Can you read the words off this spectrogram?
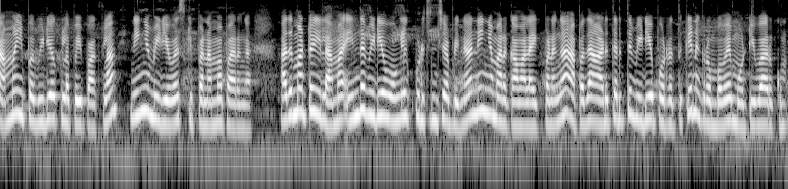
நம்ம இப்போ வீடியோக்குள்ளே போய் பார்க்கலாம். நீங்கள் வீடியோவை ஸ்கிப் பண்ணாமல் பாருங்கள் அது மட்டும் இல்லாமல் இந்த வீடியோ உங்களுக்கு பிடிச்சிருந்துச்சி அப்படின்னா நீங்கள் மறக்காமல் லைக் பண்ணுங்கள் அப்போ தான் அடுத்தடுத்து வீடியோ போடுறதுக்கு எனக்கு ரொம்பவே மோட்டிவாக இருக்கும்.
